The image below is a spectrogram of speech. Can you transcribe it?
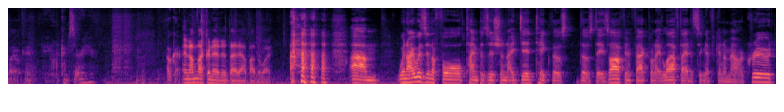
play, okay? To come sit right here? Okay. And I'm not going to edit that out, by the way. um, when I was in a full time position, I did take those those days off. In fact, when I left, I had a significant amount accrued.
